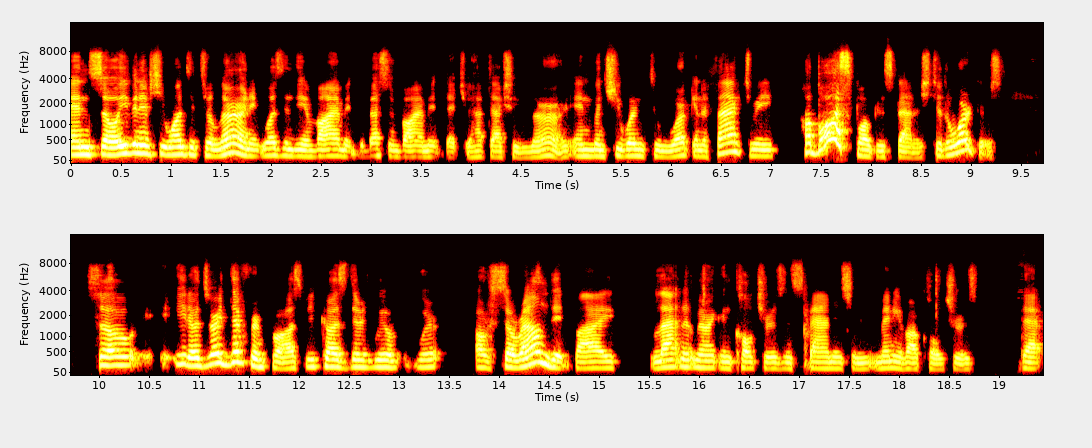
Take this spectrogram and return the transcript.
And so even if she wanted to learn, it wasn't the environment, the best environment that you have to actually learn. And when she went to work in a factory, her boss spoke in Spanish to the workers. So, you know, it's very different for us because there, we're, we're are surrounded by Latin American cultures and Spanish and many of our cultures that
